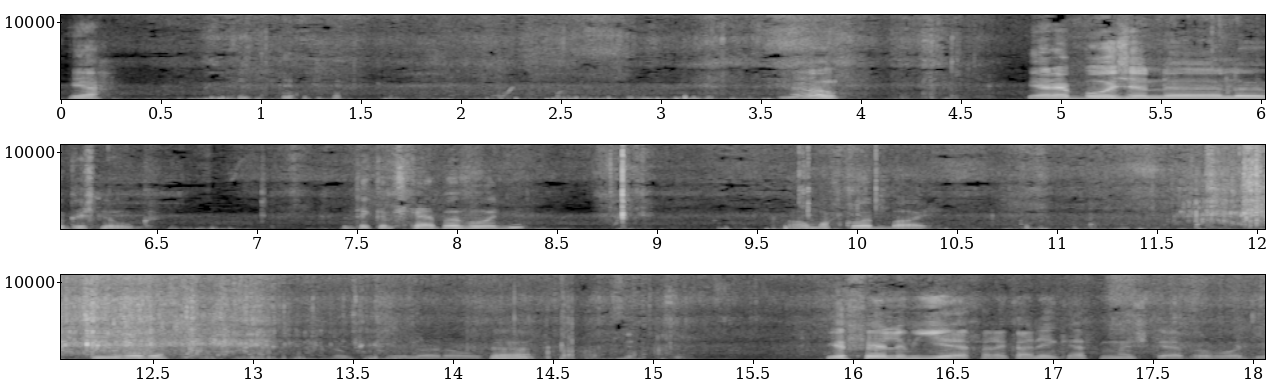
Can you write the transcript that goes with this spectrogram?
Ja. nou, ja, dat was een leuke snoek. Moet ik hem scheppen voor je? Allemaal kort bij. Zie je dat? Ja. Je film je even, dan kan ik even mijn scheppen voor je.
